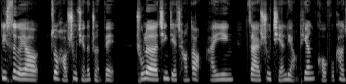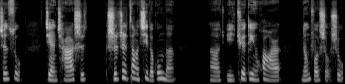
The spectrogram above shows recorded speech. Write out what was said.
第四个要做好术前的准备，除了清洁肠道，还应在术前两天口服抗生素，检查实实质脏器的功能，呃，以确定患儿能否手术。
